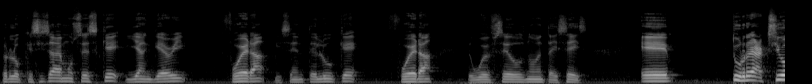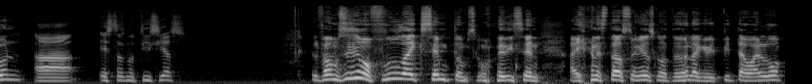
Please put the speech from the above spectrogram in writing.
pero lo que sí sabemos es que Ian Gary fuera, Vicente Luque fuera de UFC 296. Eh, ¿Tu reacción a estas noticias? El famosísimo flu-like symptoms, como le dicen ahí en Estados Unidos cuando te da una gripita o algo.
